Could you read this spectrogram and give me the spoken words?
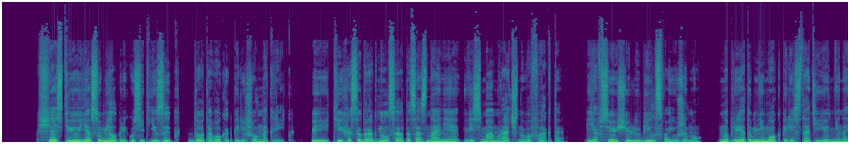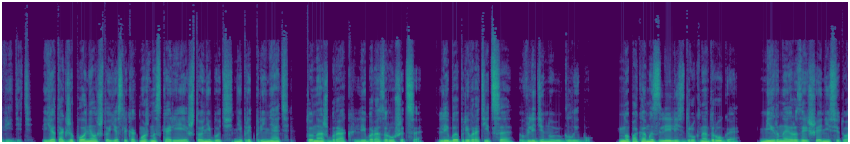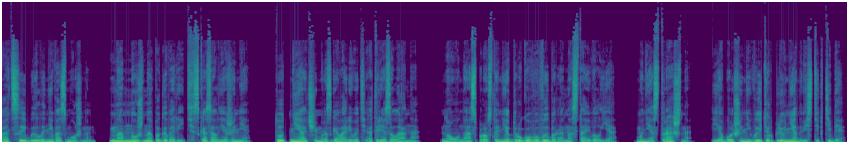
К счастью, я сумел прикусить язык до того, как перешел на крик, и тихо содрогнулся от осознания весьма мрачного факта. Я все еще любил свою жену, но при этом не мог перестать ее ненавидеть. Я также понял, что если как можно скорее что-нибудь не предпринять, то наш брак либо разрушится, либо превратиться в ледяную глыбу. Но пока мы злились друг на друга, мирное разрешение ситуации было невозможным. «Нам нужно поговорить», — сказал я жене. «Тут не о чем разговаривать», — отрезала она. «Но у нас просто нет другого выбора», — настаивал я. «Мне страшно. Я больше не вытерплю ненависти к тебе».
